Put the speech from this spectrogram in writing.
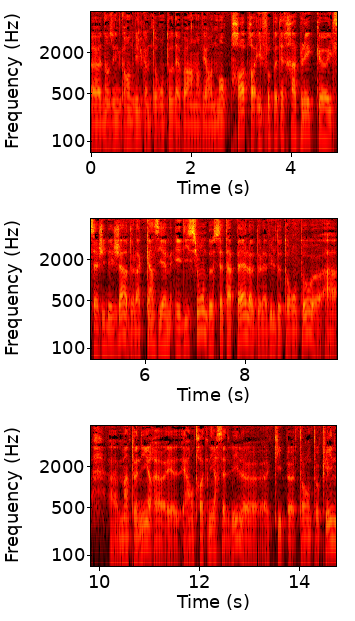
euh, dans une grande ville comme Toronto, d'avoir un environnement propre. Il faut peut-être rappeler qu'il s'agit déjà de la 15e édition de cet appel de la ville de Toronto euh, à, à, maintenir euh, et, et, à entretenir cette ville, euh, Keep Toronto Clean.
